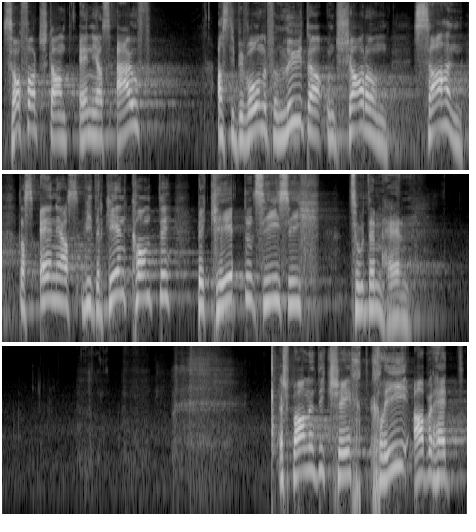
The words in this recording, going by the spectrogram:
Sofort stand Enias auf. Als die Bewohner von Lyda und Sharon sahen, dass Enias wieder gehen konnte, bekehrten sie sich zu dem Herrn. Eine spannende Geschichte, klein, aber hat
